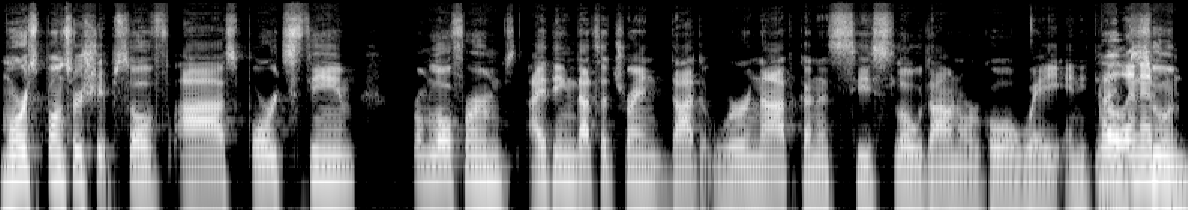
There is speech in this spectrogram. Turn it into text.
more sponsorships of uh sports team from law firms i think that's a trend that we're not going to see slow down or go away anytime then soon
